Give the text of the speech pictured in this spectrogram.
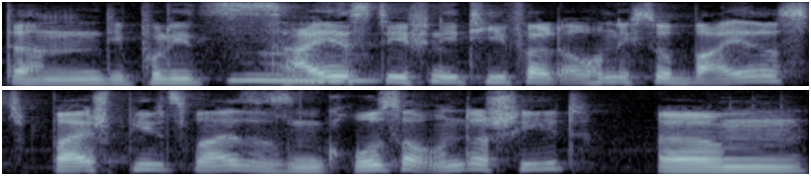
dann die Polizei ist definitiv halt auch nicht so biased, beispielsweise. Das ist ein großer Unterschied. Ähm,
